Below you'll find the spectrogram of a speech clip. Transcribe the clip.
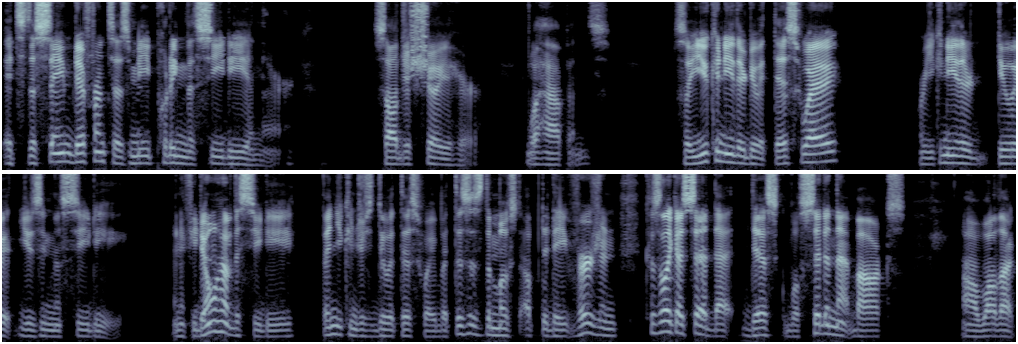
it's the same difference as me putting the CD in there. So I'll just show you here what happens. So you can either do it this way, or you can either do it using the CD. And if you don't have the CD, then you can just do it this way. But this is the most up-to-date version, because like I said, that disk will sit in that box uh, while that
